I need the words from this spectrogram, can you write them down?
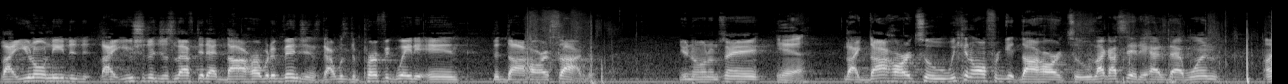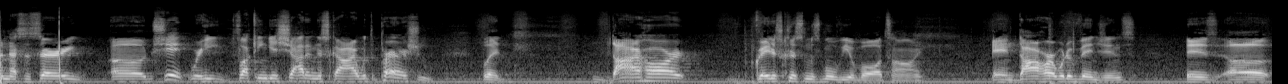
Like you don't need to. Like you should have just left it at Die Hard with a Vengeance. That was the perfect way to end the Die Hard saga. You know what I'm saying? yeah. Like Die Hard 2, we can all forget Die Hard 2. Like I said, it has that one unnecessary uh, shit where he fucking gets shot in the sky with the parachute. But Die Hard, greatest Christmas movie of all time, and Die Hard with a Vengeance is uh,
